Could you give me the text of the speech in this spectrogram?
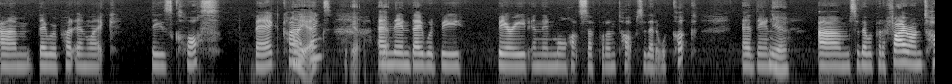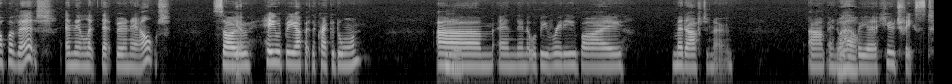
um, they were put in like these cloth bag kind Oh, of yeah. things Yeah, and then they would be buried and then more hot stuff put on top so that it would cook and then Yeah. um, so they would put a fire on top of it and then let that burn out. So Yeah. he would be up at the crack of dawn. Um, Mhm. and then it would be ready by mid afternoon. Um, and it Wow. would be a huge feast.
